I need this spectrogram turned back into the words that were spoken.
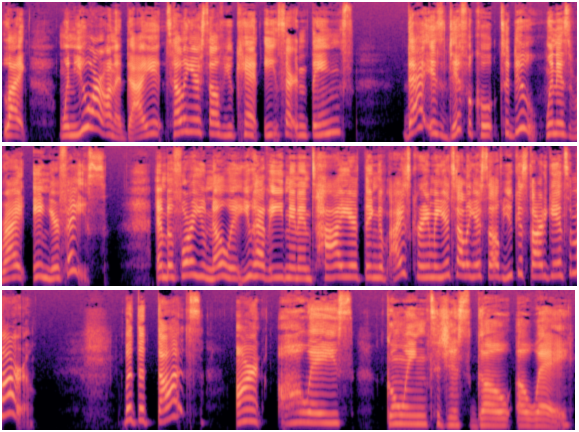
Like when you are on a diet, telling yourself you can't eat certain things, that is difficult to do when it's right in your face. And before you know it, you have eaten an entire thing of ice cream and you're telling yourself you can start again tomorrow. But the thoughts aren't always going to just go away.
